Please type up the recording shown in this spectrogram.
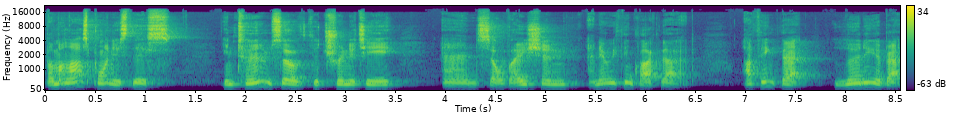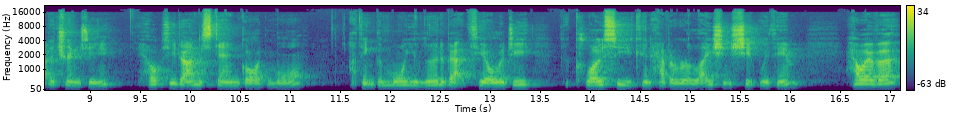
But my last point is this in terms of the Trinity and salvation and everything like that, I think that learning about the Trinity helps you to understand God more. I think the more you learn about theology, the closer you can have a relationship with Him. However,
